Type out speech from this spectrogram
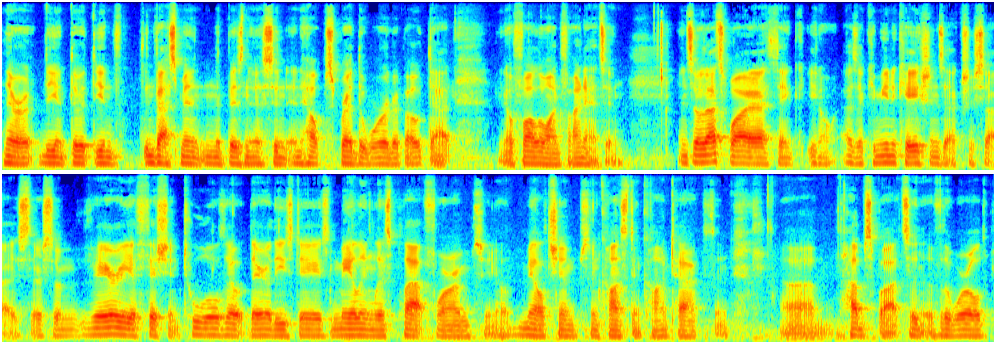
their the the, the investment in the business and, and help spread the word about that, you know, follow on financing. And so that's why I think, you know, as a communications exercise, there's some very efficient tools out there these days, mailing list platforms, you know, MailChimps and Constant Contacts and um, HubSpots of the world.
